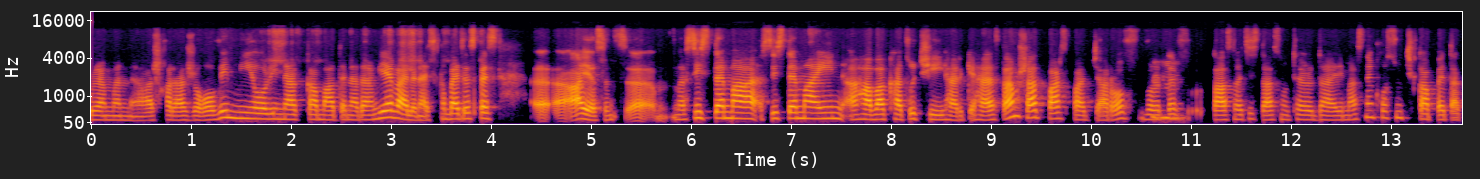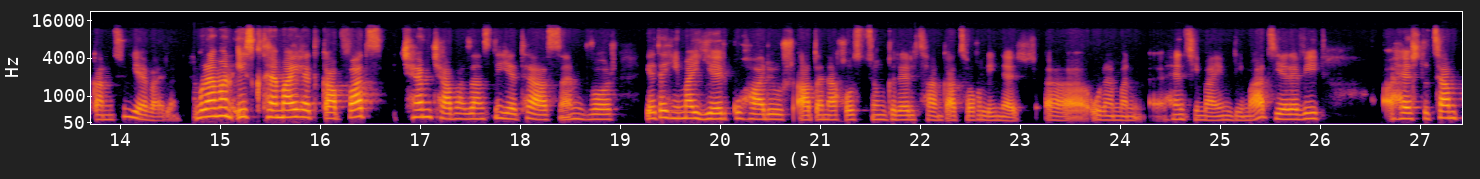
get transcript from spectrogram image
ուրեմն աշխարհաժողովի մի օրինակ կամ Մատենադարան եւ այլն, այսինքն բայց այսպես այո, ասենց սիստեմա սիստեմային հավաքածու չի իհարկե Հայաստանում շատ པարս պատճառով, որովհետեւ 16-ից 18-րդ դարի մասն ենք խոսում չկա պետականություն եւ այլն։ Ուրեմն իսկ թեմայի հետ կապված չեմ չափազանցնի, եթե ասեմ, որ Եթե հիմա 200 ատենախոսություն գրել ցանկացող լիներ, ուրեմն հենց հիմա իմ դիմաց, երևի հեշտությամբ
